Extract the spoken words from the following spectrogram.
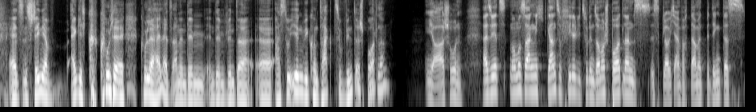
es, es, stehen ja eigentlich coole, coole Highlights an in dem, in dem Winter. Äh, hast du irgendwie Kontakt zu Wintersportlern? Ja, schon. Also jetzt, man muss sagen, nicht ganz so viel wie zu den Sommersportlern. Das ist, glaube ich, einfach damit bedingt, dass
